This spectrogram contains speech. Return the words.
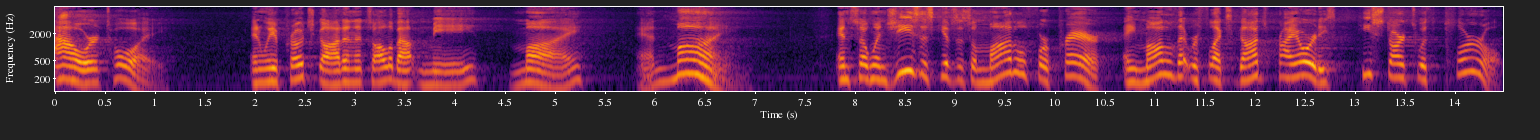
our toy. And we approach God and it's all about me, my, and mine. And so when Jesus gives us a model for prayer, a model that reflects God's priorities, he starts with plural,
